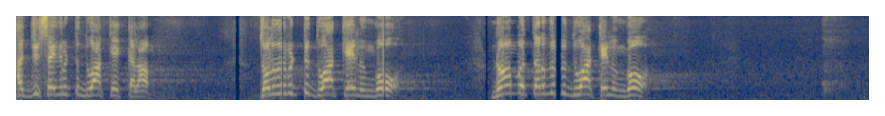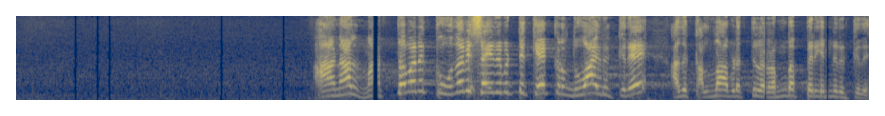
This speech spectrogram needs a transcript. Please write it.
ஹஜ் செய்துவிட்டு துவா கேட்கலாம். தொழுது விட்டு துவா கேளுங்கோ. நோன்பு திறந்துட்டு துவா கேளுங்கோ. ஆனால் மற்றவனுக்கு உதவி செய்துவிட்டு கேட்கிற துவா இருக்குதே அதுக்கு அல்லாவிடத்தில் ரொம்ப பெரிய என்ன இருக்குது.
